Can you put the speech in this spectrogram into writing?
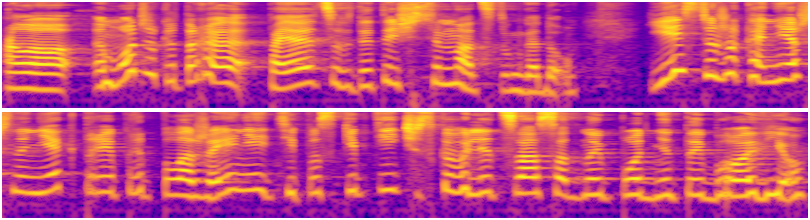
а, эмоджи, которые появятся в 2017 году. Есть уже, конечно, некоторые предположения типа скептического лица с одной поднятой бровью,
